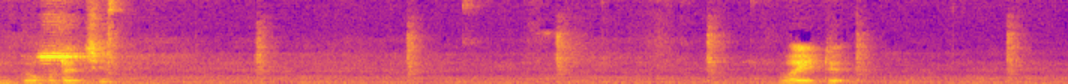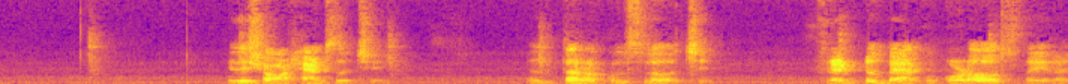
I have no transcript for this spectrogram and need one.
ఇంకొకటి వచ్చి వైట్ ఇది షార్ట్ హ్యాండ్స్ వచ్చాయి. ఎంత రకుల్స్లో వచ్చాయి. ఫ్రంట్ బ్యాక్ కూడా వస్తాయి ఇలా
